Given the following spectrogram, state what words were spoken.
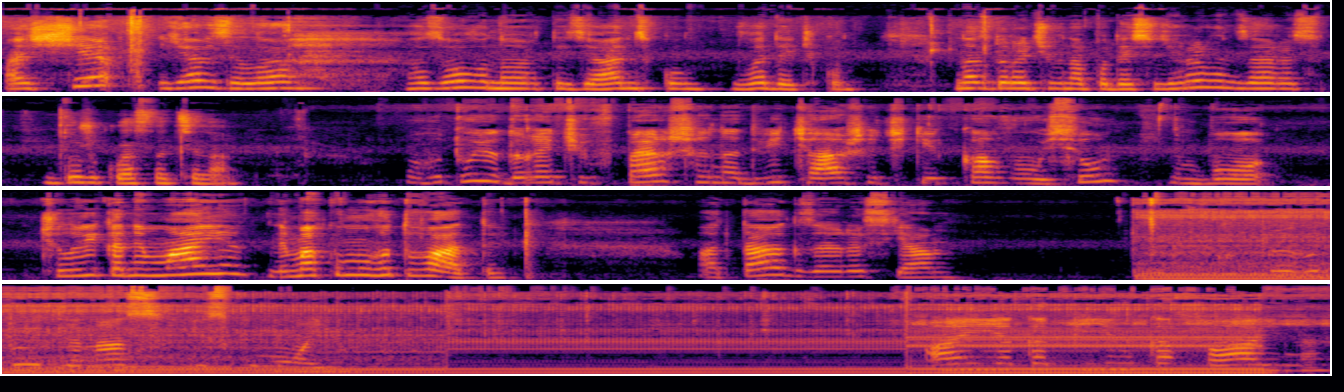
А ще я взяла газовану артезіанську водичку. У нас, до речі, вона по 10 гривень зараз. Дуже класна ціна. Готую, до речі, вперше на дві чашечки кавусю, бо чоловіка немає, нема кому готувати. А так зараз я приготую для нас із кумою. Ай, яка пінка файна.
